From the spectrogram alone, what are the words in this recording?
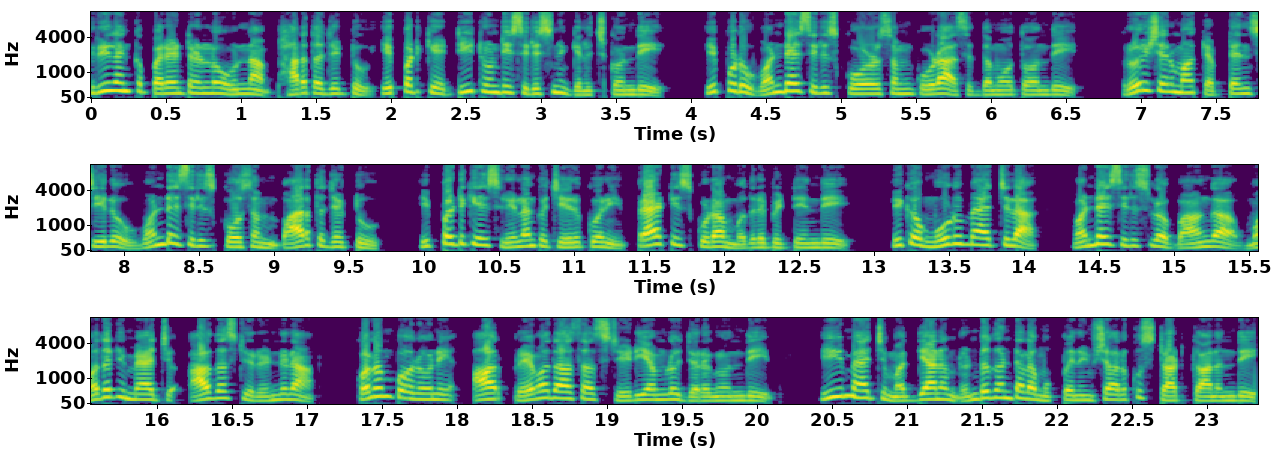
శ్రీలంక పర్యటనలో ఉన్న భారత జట్టు ఇప్పటికే టీ ట్వంటీ సిరీస్ను గెలుచుకుంది. ఇప్పుడు వన్డే సిరీస్ కోసం కూడా సిద్ధమవుతోంది. రోహిత్ శర్మ కెప్టెన్సీలో వన్డే సిరీస్ కోసం భారత జట్టు ఇప్పటికే శ్రీలంక చేరుకొని ప్రాక్టీస్ కూడా మొదలుపెట్టింది. ఇక మూడు మ్యాచ్ల వన్డే సిరీస్లో భాగంగా మొదటి మ్యాచ్ ఆగస్టు రెండున కొలంబోలోని ఆర్ ప్రేమదాస స్టేడియంలో జరగనుంది. ఈ మ్యాచ్ మధ్యాహ్నం రెండు గంటల ముప్పై నిమిషాలకు స్టార్ట్ కానుంది.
